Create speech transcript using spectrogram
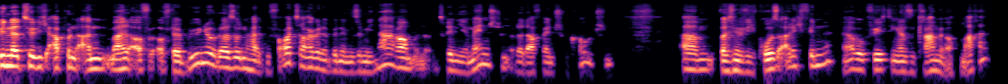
bin natürlich ab und an mal auf, auf der Bühne oder so und halte einen Vortrag oder bin im Seminarraum und, und trainiere Menschen oder darf Menschen coachen, ähm, was ich natürlich großartig finde, ja, wofür ich den ganzen Kram ja auch mache.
